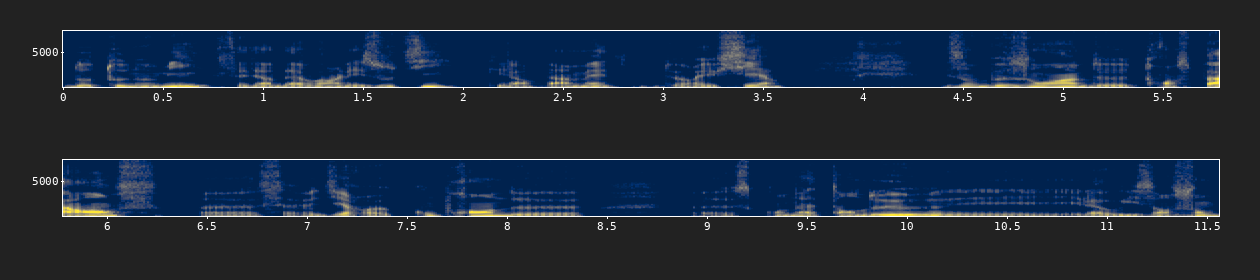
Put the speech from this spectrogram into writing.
d'autonomie, c'est-à-dire d'avoir les outils qui leur permettent de réussir. Ils ont besoin de transparence, euh, ça veut dire comprendre euh, ce qu'on attend d'eux et, là où ils en sont.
